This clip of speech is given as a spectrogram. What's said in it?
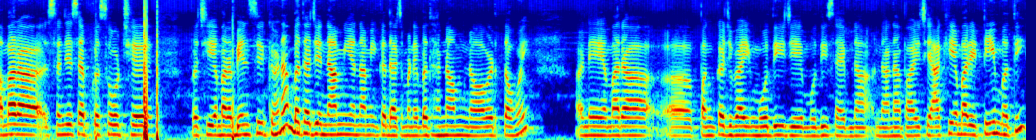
અમારા સંજય સાહેબ કસોર છે પછી અમારા બેનશ્રી ઘણા બધા જે નામી અનામી કદાચ મને બધા નામ ન આવડતા હોય. અને અમારા પંકજભાઈ મોદી જે મોદી સાહેબના નાના ભાઈ છે, આખી અમારી ટીમ હતી.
